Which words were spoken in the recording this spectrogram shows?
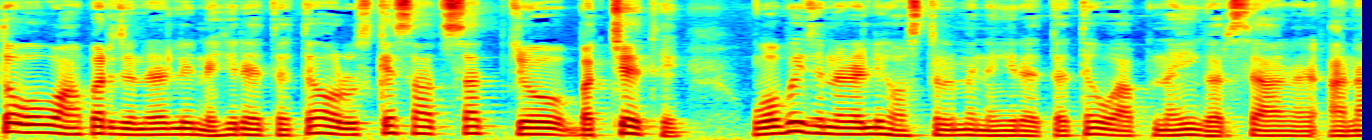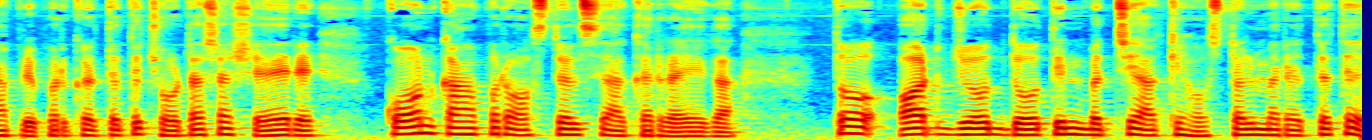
तो वो वहाँ पर जनरली नहीं रहते थे। और उसके साथ साथ जो बच्चे थे वो भी जनरली हॉस्टल में नहीं रहते थे वो अपना ही घर से आना, प्रेफर करते थे। छोटा सा शहर है कौन कहाँ पर हॉस्टल से आकर रहेगा? तो और जो दो तीन बच्चे आके हॉस्टल में रहते थे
